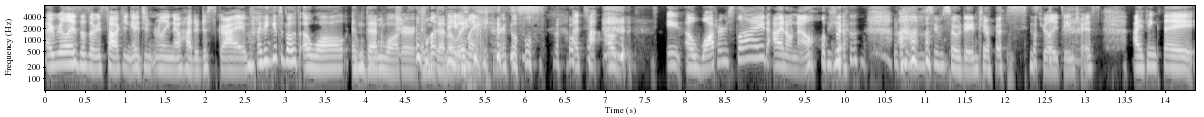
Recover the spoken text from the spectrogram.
I realized as I was talking, I didn't really know how to describe. I think it's both a wall and then water and then a lake. so. a, t- a, a water slide. I don't know. yeah, it seems so um, dangerous. it's really dangerous. I think that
